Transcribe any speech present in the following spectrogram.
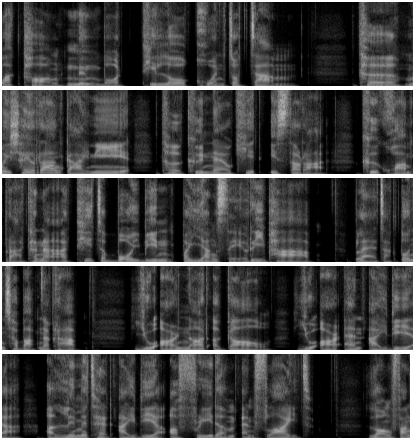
วักทองหนึ่งบทที่โลกควรจดจำ เธอไม่ใช่ร่างกายนี้ เธอคือแนวคิดอิสระ คือความปรารถนาที่จะโบยบินไปยังเสรีภาพ แปลจากต้นฉบับนะครับ You are not a gull you are an idea a limited idea of freedom and flight ลองฟัง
